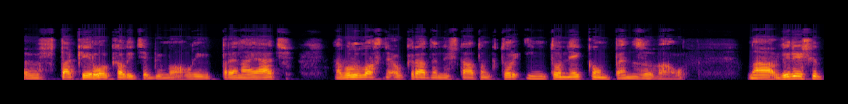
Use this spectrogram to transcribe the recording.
v takej lokalite by mohli prenajať a boli vlastne okrádení štátom, ktorý im to nekompenzoval. No a vyriešili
